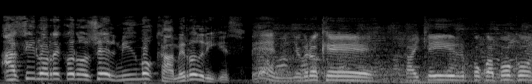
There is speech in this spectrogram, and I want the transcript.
Así lo reconoce el mismo James Rodríguez. Bien, yo creo que hay que ir poco a poco.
